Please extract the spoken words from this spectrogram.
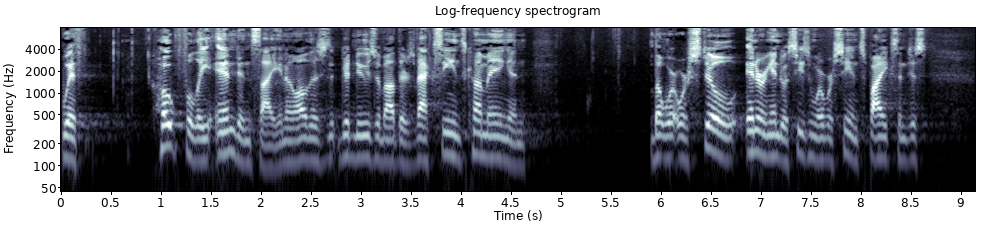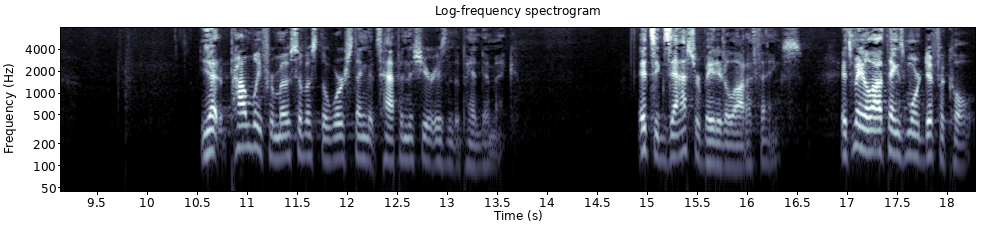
with hopefully end in sight. You know, all this good news about there's vaccines coming, and but we're, we're still entering into a season where we're seeing spikes and just. Yet, probably for most of us, the worst thing that's happened this year isn't the pandemic. It's exacerbated a lot of things. It's made a lot of things more difficult,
